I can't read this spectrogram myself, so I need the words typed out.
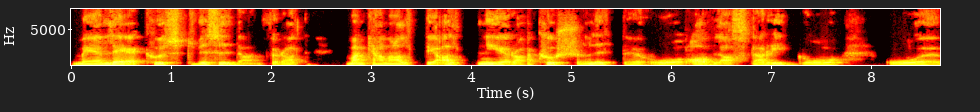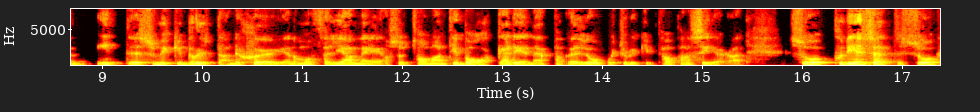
med en läkust vid sidan för att man kan alltid alternera kursen lite och avlasta rigg och, och eh, inte så mycket brytande sjö genom att följa med och så tar man tillbaka det när eh, lågtrycket har passerat. Så på det sättet så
